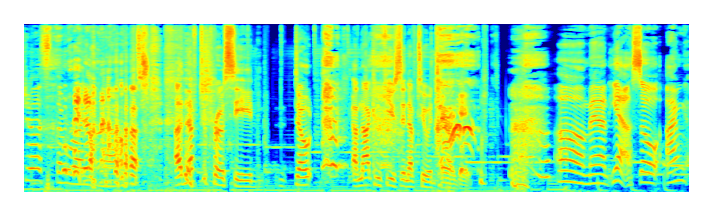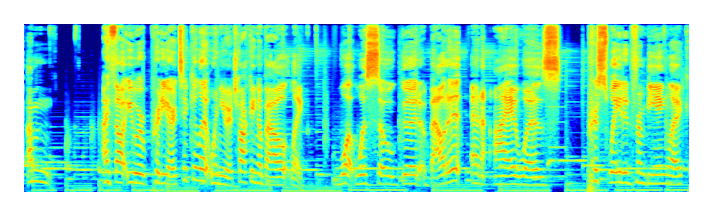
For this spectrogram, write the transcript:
just the right amount. Enough to proceed. Don't. I'm not confused enough to interrogate. Oh man, yeah. So I'm I'm I thought you were pretty articulate when you were talking about like what was so good about it and I was persuaded from being like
